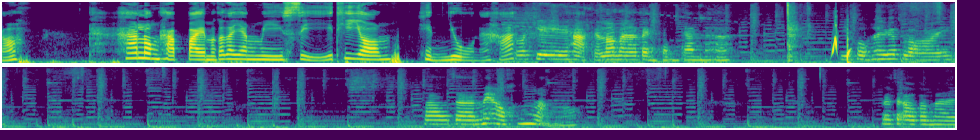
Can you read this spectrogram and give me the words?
เนาะถ้าลงทับไปมันก็จะยังมีสีที่ย้อมเห็นอยู่นะคะ โอเคค่ะเดี๋ยวเรามาแบ่งผมกันนะคะสีผมให้เรียบร้อย เราจะไม่เอาครึ่งหลังเนาะก็จะเอาประมาณ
